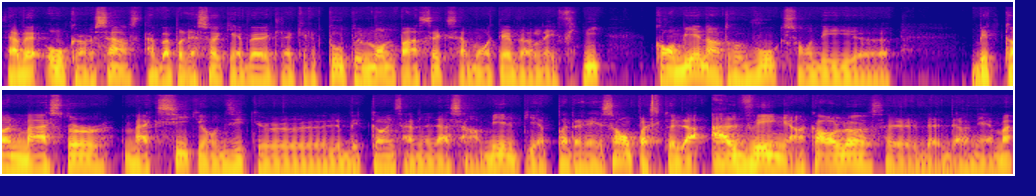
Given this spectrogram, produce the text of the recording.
Ça n'avait aucun sens. C'est à peu près ça qu'il y avait avec la crypto. Tout le monde pensait que ça montait vers l'infini. Combien d'entre vous qui sont des euh, Bitcoin Master Maxi qui ont dit que le Bitcoin s'en allait à 100 000, puis il n'y a pas de raison parce que le halving, encore là, dernièrement,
